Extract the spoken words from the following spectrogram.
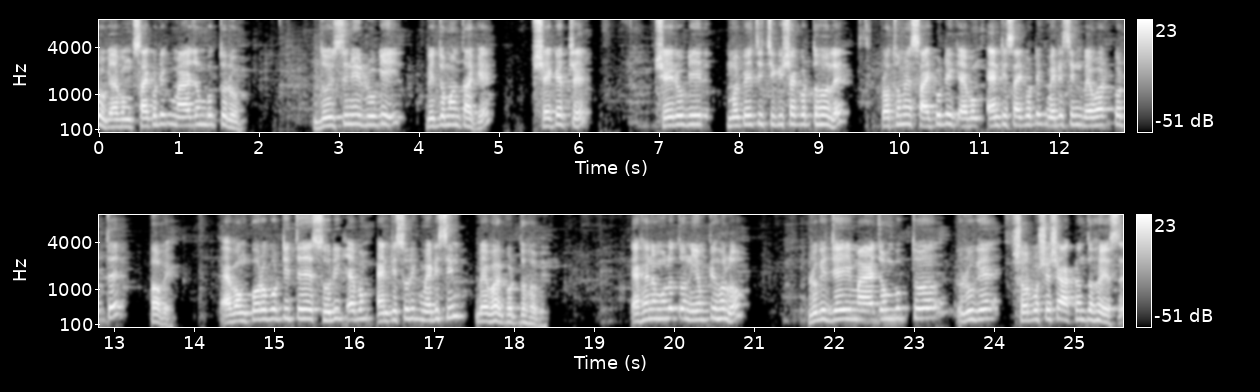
রোগ এবং সাইকোটিক মায়াজমভুক্ত রোগ দুই শ্রেণির রোগী বিদ্যমান থাকে, সেক্ষেত্রে সেই রোগীর হোমিওপ্যাথি চিকিৎসা করতে হলে প্রথমে সাইকোটিক এবং অ্যান্টিসাইকোটিক মেডিসিন ব্যবহার করতে হবে। এবং পরবর্তীতে সুরিক এবং অ্যান্টিসুরিক মেডিসিন ব্যবহার করতে হবে। এখানে মূলত নিয়মটি হলো, রোগী যেই মায়াজমভুক্ত রোগে সর্বশেষে আক্রান্ত হয়েছে,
